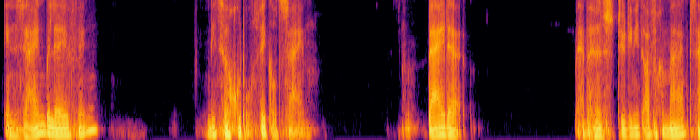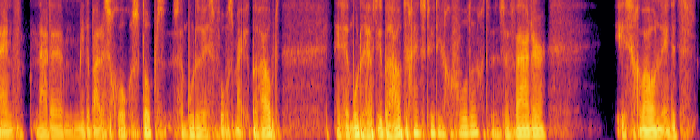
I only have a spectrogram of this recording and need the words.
in zijn beleving niet zo goed ontwikkeld zijn. Beide hebben hun studie niet afgemaakt, zijn naar de middelbare school gestopt. Zijn moeder is volgens mij überhaupt. Nee, zijn moeder heeft überhaupt geen studie gevolgd. En zijn vader is gewoon in het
